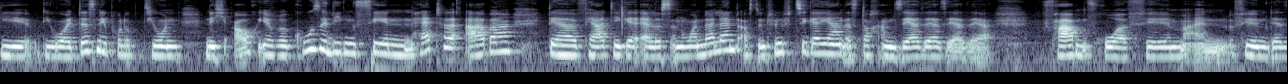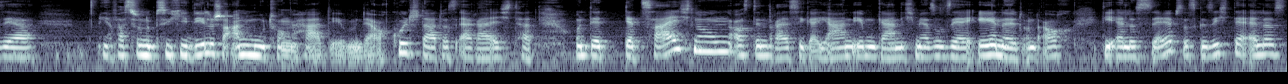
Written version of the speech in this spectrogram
die, die Walt Disney-Produktion nicht auch ihre gruseligen Szenen hätte, aber der fertige Alice in Wonderland aus den 50er Jahren ist doch ein sehr, sehr, sehr, sehr farbenfroher Film. Ein Film, der sehr ja fast schon eine psychedelische Anmutung hat, eben, der auch Kultstatus erreicht hat und der, der Zeichnung aus den 30er Jahren eben gar nicht mehr so sehr ähnelt. Und auch die Alice selbst, das Gesicht der Alice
